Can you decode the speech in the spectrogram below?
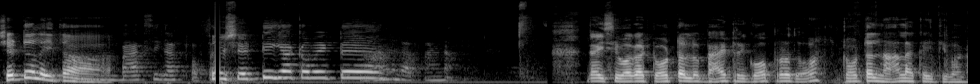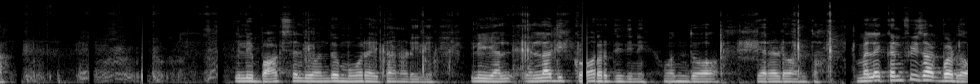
ಶೆಡ್ ಎಲ್ಲ ಐತಾ ಶೆಡ್ಡಿಗೆ ಯಾಕಮ್ಮ ಇಟ್ಟೆ? ಗೈಸ್ ಇವಾಗ ಟೋಟಲ್ ಬ್ಯಾಟ್ರಿ ಗೋಪ್ರೋದು ಟೋಟಲ್ ನಾಲ್ಕು ಐತಿ ಇವಾಗ. ಇಲ್ಲಿ ಬಾಕ್ಸ್ ಅಲ್ಲಿ ಒಂದು ಮೂರು ಐತಾ ನೋಡಿ ಇಲ್ಲಿ. ಇಲ್ಲಿ ಎಲ್ ಎಲ್ಲದಕ್ಕೂ ಬರ್ದಿದ್ದೀನಿ. ಒಂದು ಎರಡು ಅಂತ. ಆಮೇಲೆ ಕನ್ಫ್ಯೂಸ್ ಆಗ್ಬಾರ್ದು.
